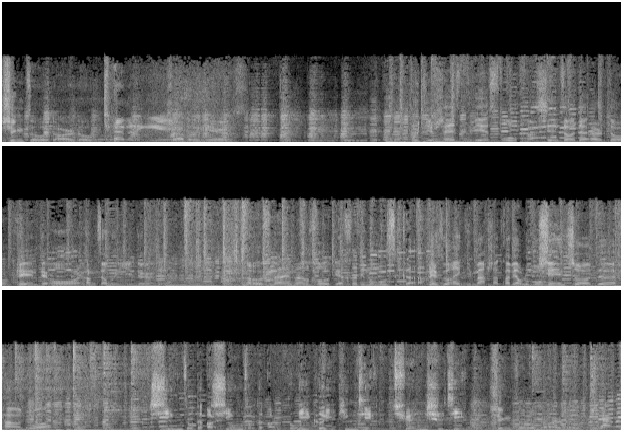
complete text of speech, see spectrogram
行走的耳朵 Traveling ears. Traveling ears Путешествие слуха. Синто де Эрдо. Gen de oren. Hangzauide. האוזניים ההלכות יחד עם המוזיקה Les oreilles qui marchent à travers le monde. Shinzo de Hardwa. 行走的耳朵，行走的耳朵，你可以听见全世界。 行走的耳朵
